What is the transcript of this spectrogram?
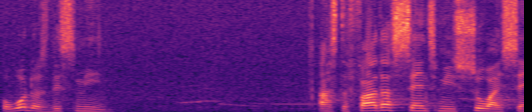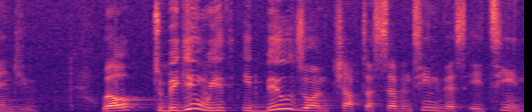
But what does this mean? As the Father sent me, so I send you. Well, to begin with, it builds on chapter 17, verse 18,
